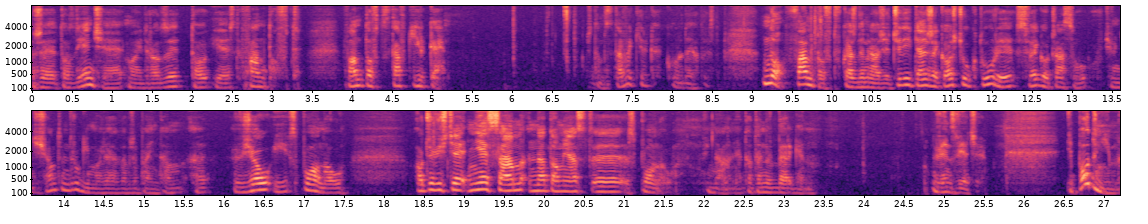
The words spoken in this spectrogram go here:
że to zdjęcie, moi drodzy, to jest Fantoft. Fantoft Stawkirke. Czy tam stawek kilka? Kurde, ja to jestem. No, Fantoft w każdym razie, czyli tenże kościół, który swego czasu w 92, o ile ja dobrze pamiętam, e, wziął i spłonął. Oczywiście nie sam, natomiast e, spłonął finalnie. To ten w Bergen. Więc wiecie. I pod nim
